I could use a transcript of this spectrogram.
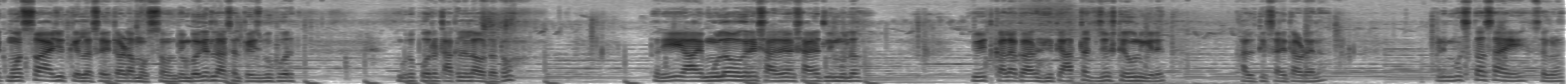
एक महोत्सव आयोजित केला सैतावडा महोत्सव. म्हणून तुम्ही बघितला असेल फेसबुकवर ग्रुपवर टाकलेला होता तो. तर ही आहे मुलं वगैरे शाळे शाळेतली मुलं विविध कलाकार इथे आत्ताच जस्ट येऊन गेलेत खालती सायतावड्याला आणि मस्त असं आहे सगळं.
